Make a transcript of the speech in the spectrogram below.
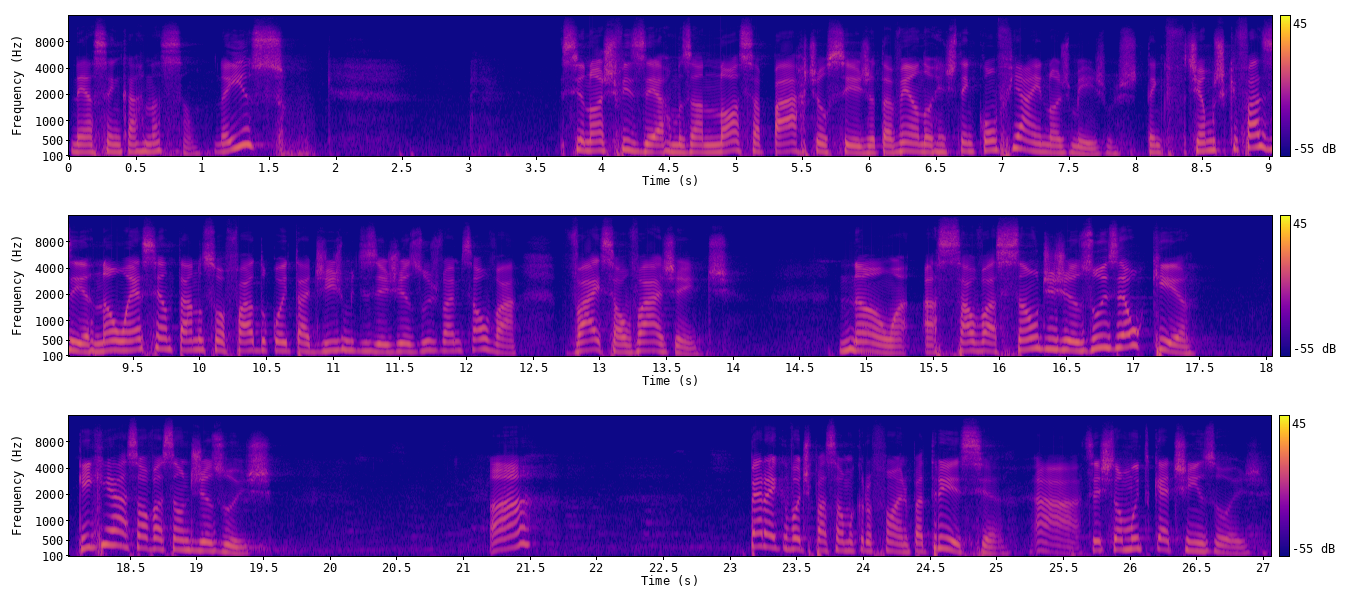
nessa encarnação. Não é isso? Se nós fizermos a nossa parte, ou seja, tá vendo? A gente tem que confiar em nós mesmos. Tem que, temos que fazer. Não é sentar no sofá do coitadismo e dizer Jesus vai me salvar. Vai salvar, gente? Não. A, a salvação de Jesus é o quê? Quem que é a salvação de Jesus? Hã? Espera aí que eu vou te passar o microfone, Patrícia. Ah, vocês estão muito quietinhos hoje.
